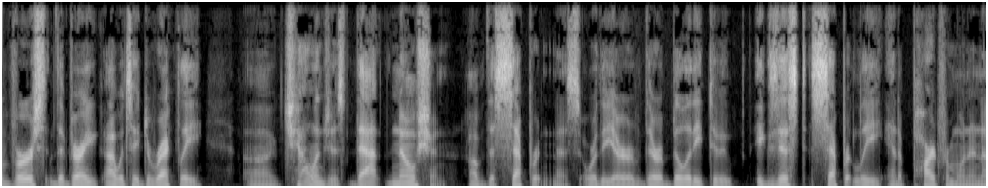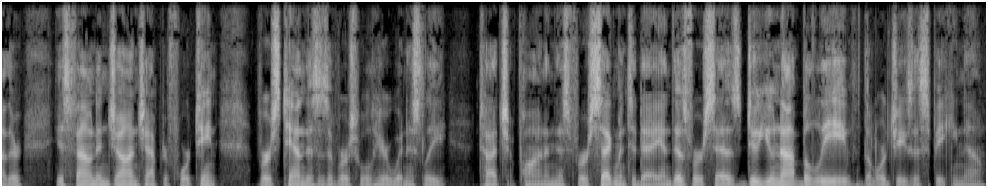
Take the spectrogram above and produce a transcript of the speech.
verse that very, I would say, directly uh, challenges that notion of the separateness or the, uh, their ability to exist separately and apart from one another is found in John chapter 14, verse 10. This is a verse we'll hear Witness Lee touch upon in this first segment today. And this verse says, Do you not believe, the Lord Jesus speaking now,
